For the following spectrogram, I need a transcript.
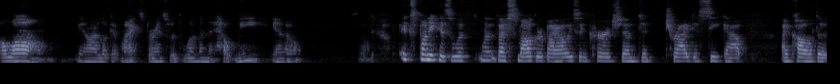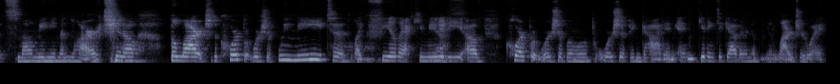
along. You know, I look at my experience with women that help me. You know, so it's funny because with, with my small group, I always encourage them to try to seek out. I call it the small, medium, and large. You know, the large, the corporate worship. We need to like Mhm. feel that community Yes. of corporate worship when we're worshiping God and, and getting together in a, in a larger way.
